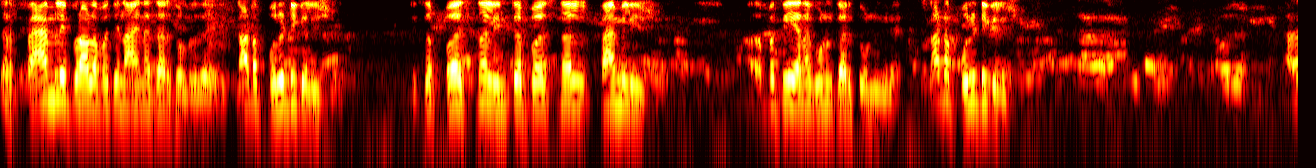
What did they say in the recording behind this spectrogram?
சார் ஃபேமிலி ப்ராப்ளம் பற்றி நான் என்ன சார் சொல்கிறது it's not a political issue it's a personal interpersonal family issue அதை பற்றி எனக்கு ஒன்றும் கருத்து ஒன்றும் கிடையாது. It's not a political issue அதை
